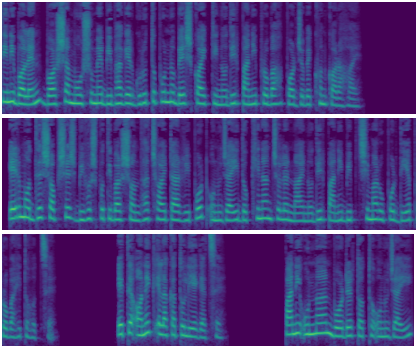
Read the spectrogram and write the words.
তিনি বলেন, বর্ষা মৌসুমে বিভাগের গুরুত্বপূর্ণ বেশ কয়েকটি নদীর পানি প্রবাহ পর্যবেক্ষণ করা হয়। এর মধ্যে সবশেষ বৃহস্পতিবার সন্ধ্যা ছয়টার রিপোর্ট অনুযায়ী দক্ষিণাঞ্চলের নয় নদীর পানি বিপছিমার উপর দিয়ে প্রবাহিত হচ্ছে। এতে অনেক এলাকা তলিয়ে গেছে। পানি উন্নয়ন বোর্ডের তথ্য অনুযায়ী,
